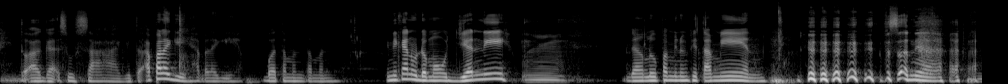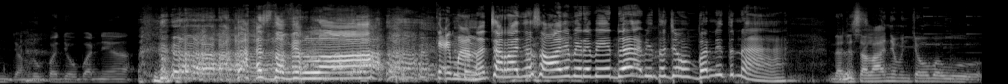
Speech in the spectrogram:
itu agak susah gitu. Apalagi, apalagi buat teman-teman. Ini kan udah mau ujian nih, Hmm. jangan lupa minum vitamin. Pesannya. Hmm, Jangan lupa jawabannya. Astagfirullah. Kayak mana caranya soalnya beda-beda minta jawaban itu nah. Tidak ada salahnya mencoba bu.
